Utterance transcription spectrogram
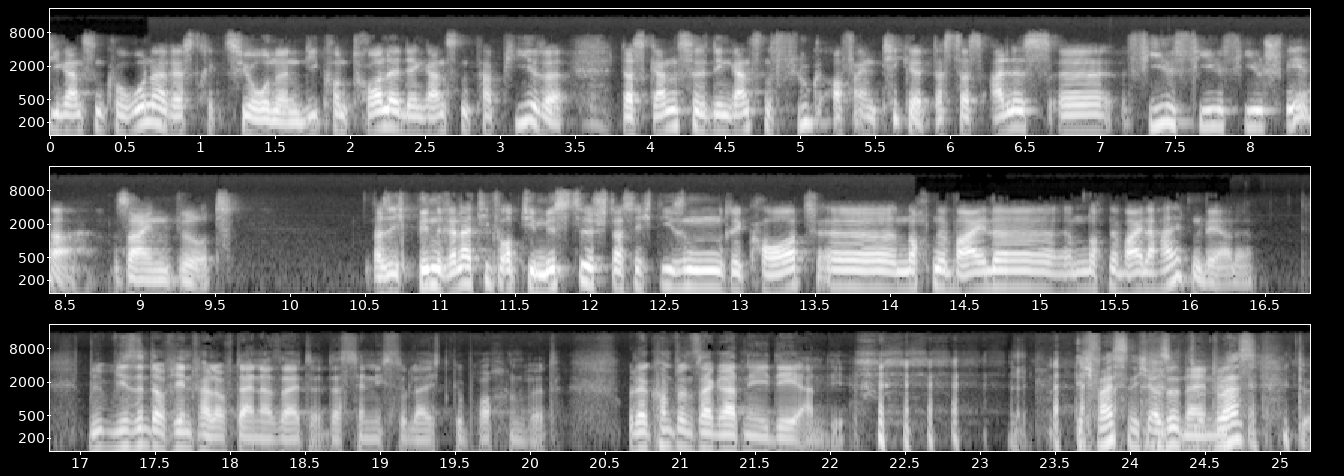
die ganzen Corona-Restriktionen, die Kontrolle der ganzen Papiere, das ganze, den ganzen Flug auf ein Ticket, dass das alles äh, viel, viel, viel schwerer sein wird. Also ich bin relativ optimistisch, dass ich diesen Rekord äh, noch eine Weile, noch eine Weile halten werde. Wir sind auf jeden Fall auf deiner Seite, dass der nicht so leicht gebrochen wird. Oder kommt uns da gerade eine Idee, Andi? Ich weiß nicht, also Nein, du, du, hast, du,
